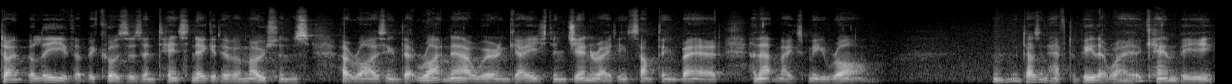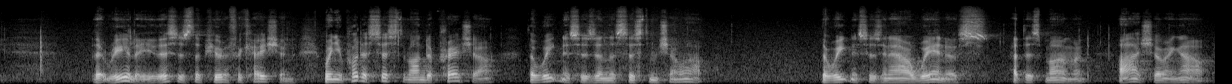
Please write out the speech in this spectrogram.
Don't believe that because there's intense negative emotions arising, that right now we're engaged in generating something bad and that makes me wrong. Mm-hmm. It doesn't have to be that way. It can be that really this is the purification. When you put a system under pressure, the weaknesses in the system show up. The weaknesses in our awareness at this moment are showing up.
